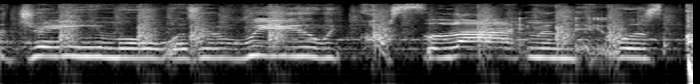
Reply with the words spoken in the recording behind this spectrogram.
a dream or was it real? We crossed the line and it was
